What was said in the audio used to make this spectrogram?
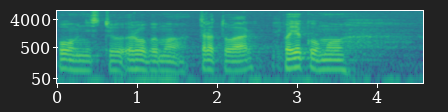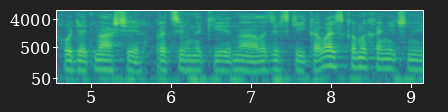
повністю робимо тротуар, по якому ходять наші працівники на Лазівський Ковальсько-механічний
